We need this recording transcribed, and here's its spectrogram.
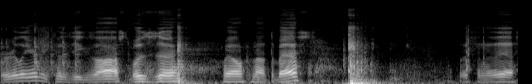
earlier because the exhaust was, uh, well, not the best? Listen to this.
